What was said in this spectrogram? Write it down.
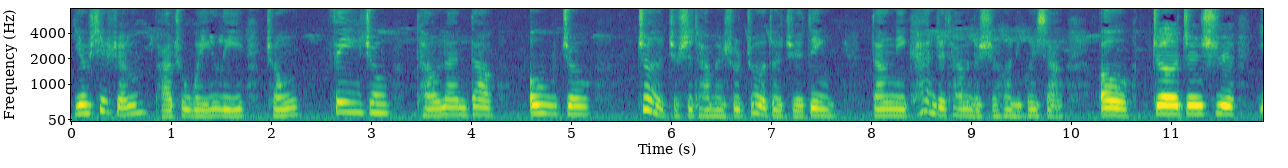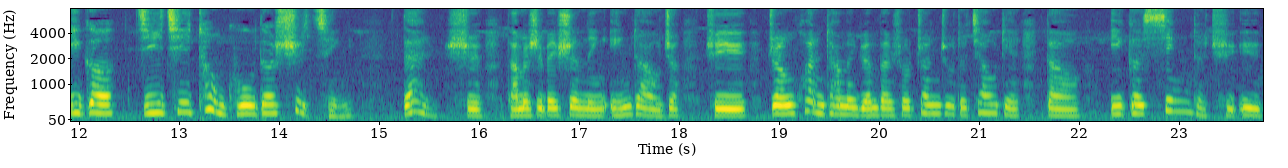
有些人爬出围篱，从非洲逃难到欧洲，这就是他们所做的决定。当你看着他们的时候，你会想：哦，这真是一个极其痛苦的事情。但是他们是被圣灵引导着去转换他们原本所专注的焦点到一个新的区域，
